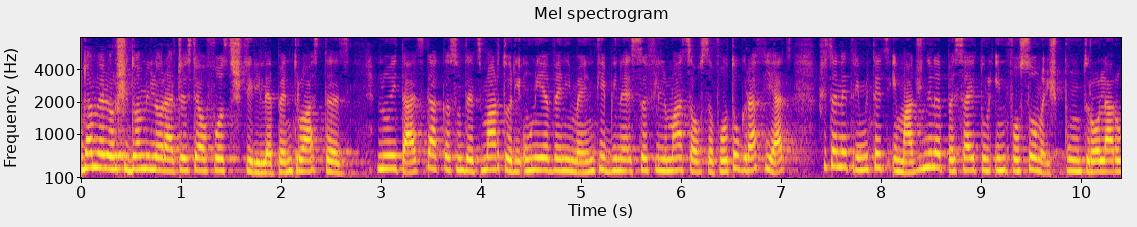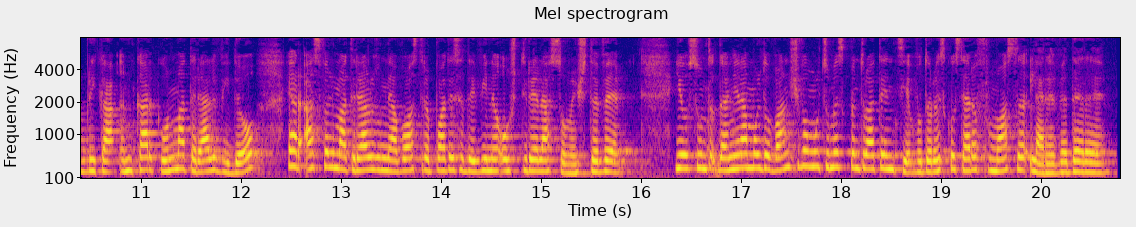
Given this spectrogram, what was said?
Doamnelor și domnilor, acestea au fost știrile pentru astăzi. Nu uitați, dacă sunteți martorii unui eveniment, e bine să filmați sau să fotografiați și să ne trimiteți imaginile pe site-ul infosomeș.ro la rubrica Încarcă un material video, iar astfel materialul dumneavoastră poate să devină o știre la Someș TV. Eu sunt Daniela Moldovan și vă mulțumesc pentru atenție. Vă doresc o seară frumoasă. La revedere!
